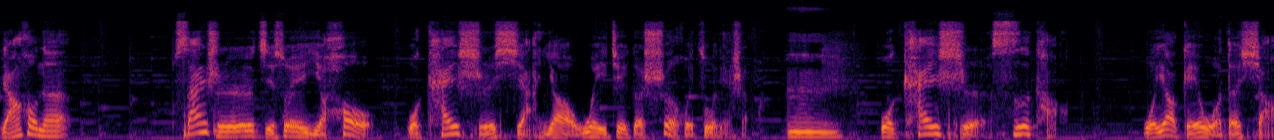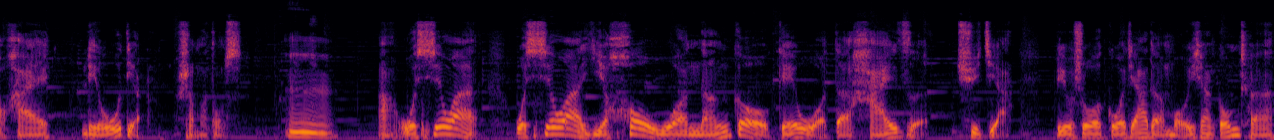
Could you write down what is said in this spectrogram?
然后呢，三十几岁以后，我开始想要为这个社会做点什么。嗯我开始思考，我要给我的小孩留点儿什么东西嗯啊！我希望，我希望以后我能够给我的孩子去讲，比如说国家的某一项工程，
